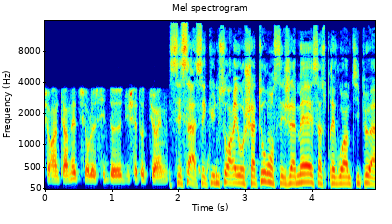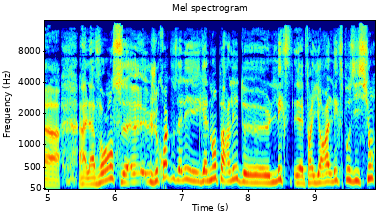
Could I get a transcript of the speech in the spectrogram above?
sur internet sur le site du château de Turenne. C'est ça, c'est qu'une soirée au château, on sait jamais, ça se prévoit un petit peu à, à l'avance. Euh, je crois que vous allez également parler de enfin il y aura l'exposition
